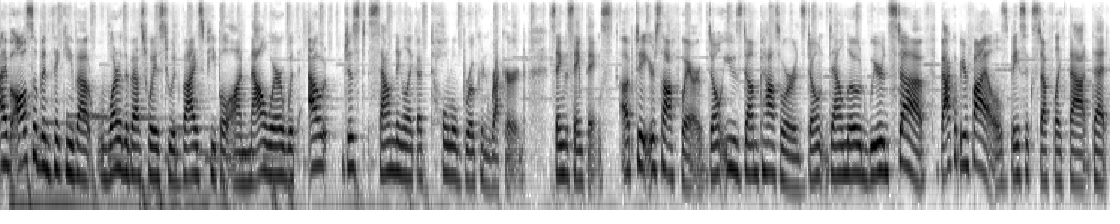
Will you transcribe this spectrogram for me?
I've also been thinking about what are the best ways to advise people on malware without just sounding like a total broken record, saying the same things. Update your software, don't use dumb passwords, don't download weird stuff, back up your files, basic stuff like that, that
